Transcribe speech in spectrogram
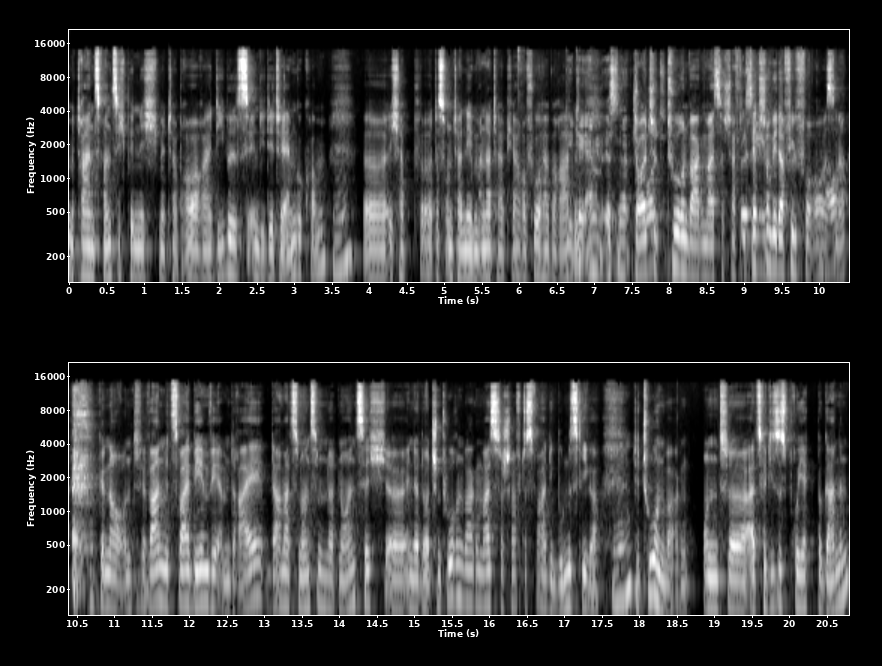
mit 23 bin ich mit der Brauerei Diebels in die DTM gekommen. Mhm. Äh, ich habe äh, das Unternehmen anderthalb Jahre vorher beraten. DTM ist eine Deutsche Sport Tourenwagenmeisterschaft. Ich setze schon wieder viel voraus. Genau. Ne? genau. Und wir waren mit zwei BMW M3 damals 1990 äh, in der Deutschen Tourenwagenmeisterschaft. Das war die Bundesliga mhm. der Tourenwagen. Und äh, als wir dieses Projekt begannen,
